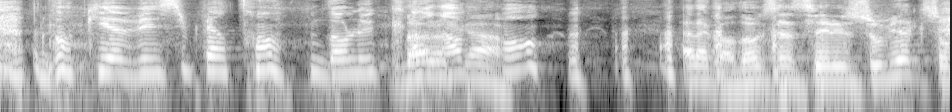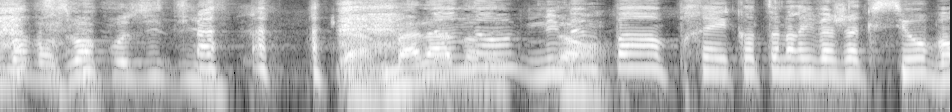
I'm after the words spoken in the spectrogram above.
Donc il y avait super trempe dans le fond. Ah d'accord, donc ça c'est les souvenirs qui sont pas forcément positifs. Malade. non, non, mais même pas après. Quand on arrive à Ajaccio, bon,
